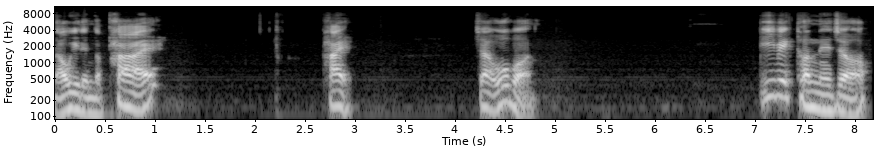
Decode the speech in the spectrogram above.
나오게 된다. 8. 8. 자, 5번. B 벡터 내죠.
